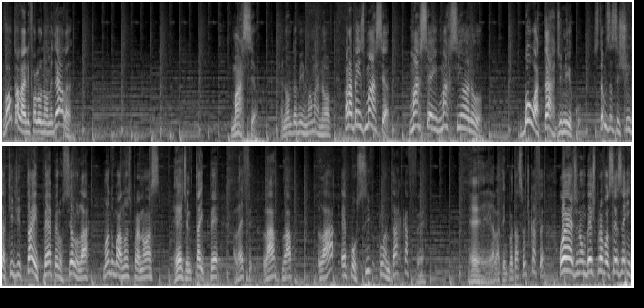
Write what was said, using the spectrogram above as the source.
Volta lá, ele falou o nome dela? Márcia. É nome da minha irmã mais nova. Parabéns, Márcia! Márcia e Marciano. Boa tarde, Nico. Estamos assistindo aqui de Taipé pelo celular. Manda um balanço para nós. Edna, Taipé. Lá é, lá, lá, lá é possível plantar café. É, ela tem plantação de café. Ô Edna, um beijo para vocês aí.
